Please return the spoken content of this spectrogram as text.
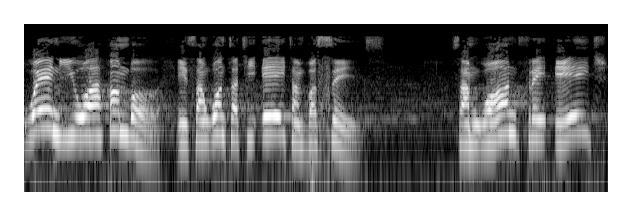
when you are humble. In Psalm 138 and verse 6. Psalm 138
